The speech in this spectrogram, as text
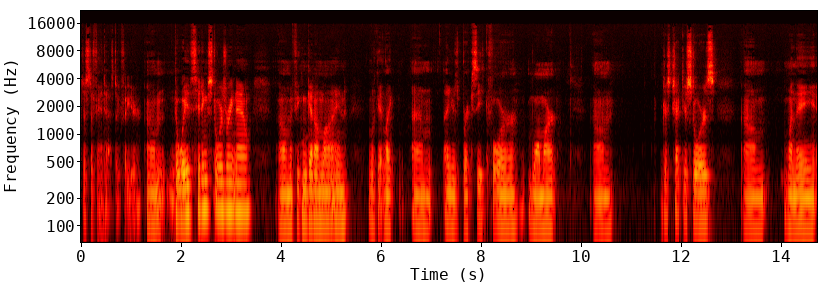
Just a fantastic figure. Um, the wave's hitting stores right now. Um, if you can get online, look at like um, I use BrickSeek for Walmart. Um, just check your stores um, when they,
